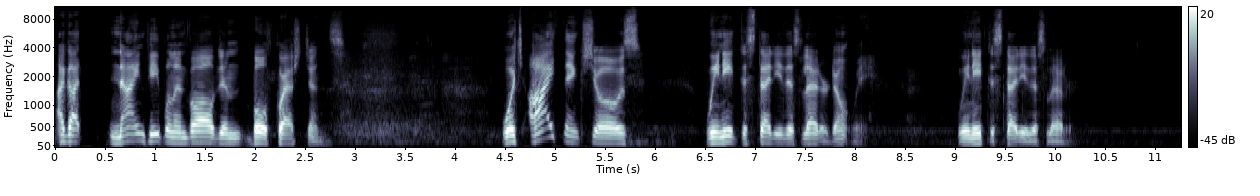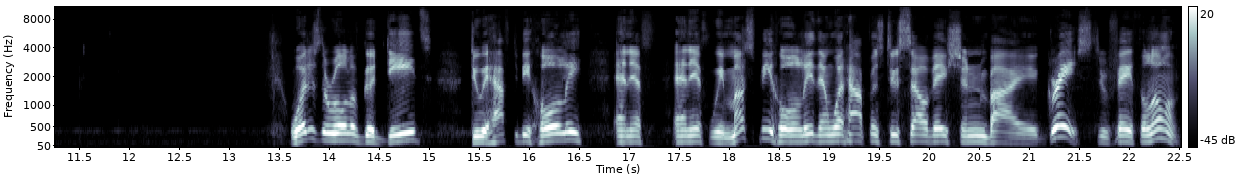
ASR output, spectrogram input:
I got nine people involved in both questions, which I think shows we need to study this letter, don't we? We need to study this letter. What is the role of good deeds? Do we have to be holy? And if and if we must be holy, then what happens to salvation by grace through faith alone?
